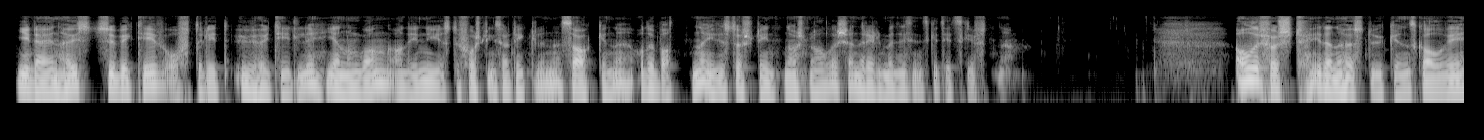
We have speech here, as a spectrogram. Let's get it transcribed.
gir deg en høyst subjektiv, ofte litt uhøytidelig gjennomgang av de nyeste forskningsartiklene, sakene og debattene i de største internasjonale generellmedisinske tidsskriftene. Aller først i denne høstuken skal vi,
